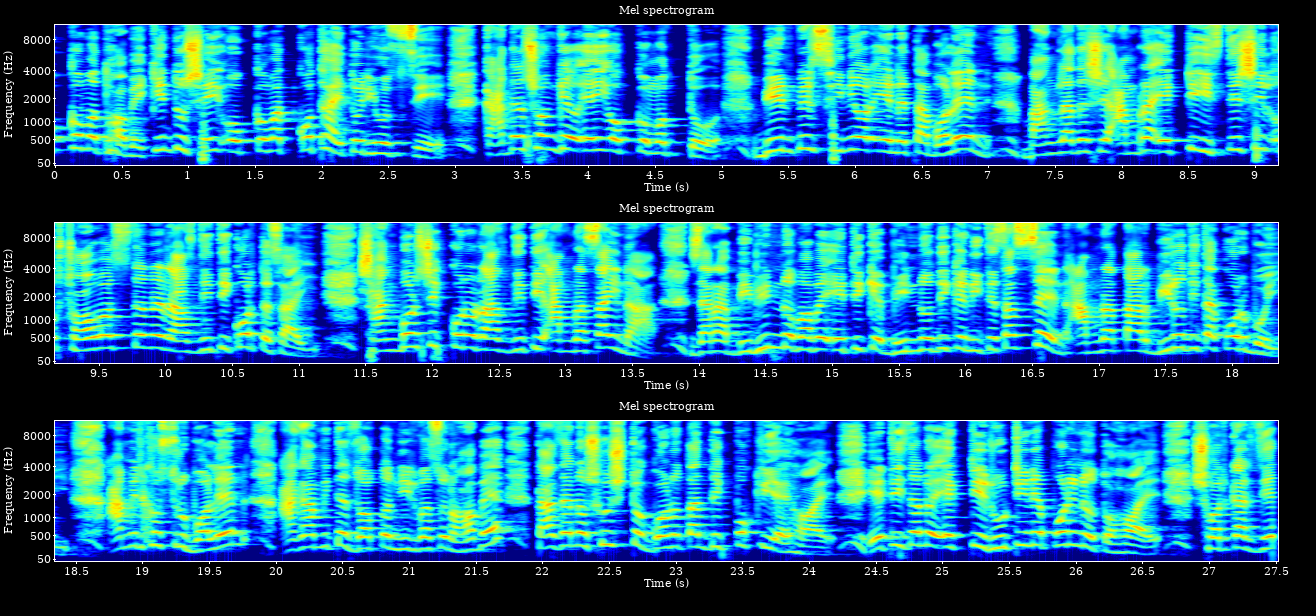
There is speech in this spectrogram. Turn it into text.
ঐক্যমত হবে, কিন্তু সেই ঐক্যমত কোথায় তৈরি হচ্ছে? কাদের সঙ্গে এই ঐক্যমত্য? বিএনপির সিনিয়র এ নেতা বলেন, বাংলাদেশে আমরা একটি স্থিতিশীল সহাবস্থানের রাজনীতি করতে চাই। সাংঘর্ষিক কোনো রাজনীতি আমরা চাই না। যারা বিভিন্নভাবে এটিকে ভিন্ন দিকে নিতে চাচ্ছেন, আমরা তার বিরোধিতা করবই। আমির খসরু বলেন, আগামীতে যত নির্বাচন হবে, তা যেন সুষ্ঠু গণতান্ত্রিক প্রক্রিয়ায় হয়। এটি যেন একটি রুটিনে পরিণত হয়। সরকার যে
